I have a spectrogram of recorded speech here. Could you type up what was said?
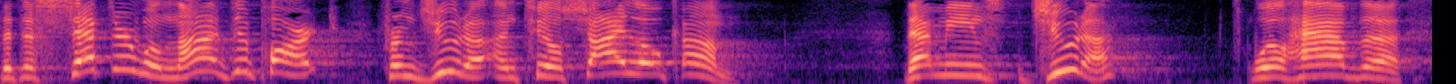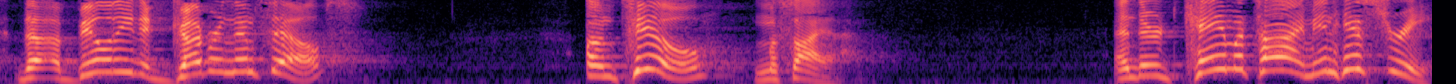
that the scepter will not depart from Judah until Shiloh come. That means Judah will have the, the ability to govern themselves until Messiah. And there came a time in history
